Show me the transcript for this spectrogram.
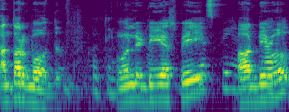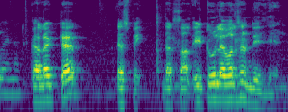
అంతవరకు పోవద్దు. Only DSP RDO. Collector SP that's all ఈ టూ లెవెల్స్ డీల్ చేయండి.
